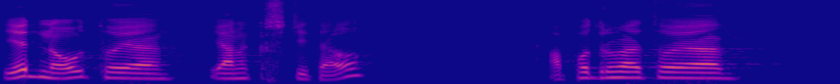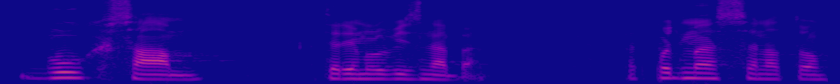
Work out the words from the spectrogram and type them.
Jednou to je Jan Křtitel a po druhé to je Bůh sám, který mluví z nebe. Tak pojďme se na to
